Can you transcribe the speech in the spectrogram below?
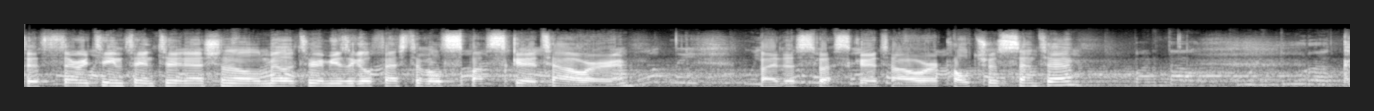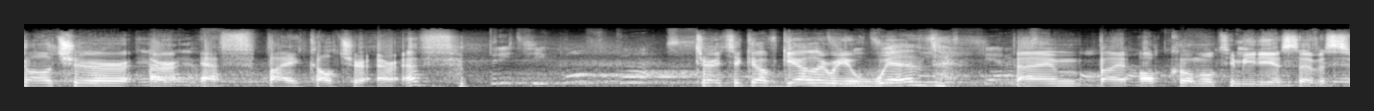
the 13th International Military Musical Festival Spassky Tower by the Spassky Tower Culture Center. Culture RF by Culture RF. Tretyakov Gallery with I'm by OKKO Multimedia Service.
